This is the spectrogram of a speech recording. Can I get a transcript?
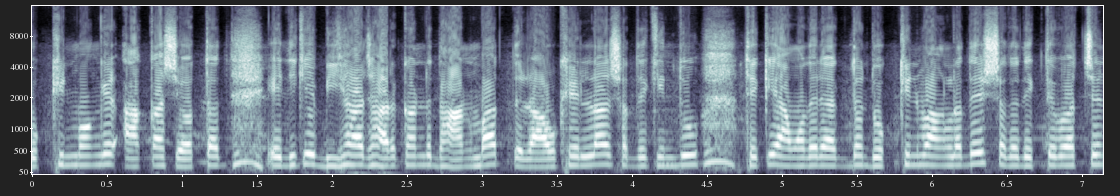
দক্ষিণবঙ্গের আকাশে, অর্থাৎ এদিকে বিহার, ঝাড়খণ্ড, ধানবাদ রাউখেল্লার সাথে কিন্তু থেকে আমাদের একদম দক্ষিণ বাংলাদেশ, সাথে দেখতে পাচ্ছেন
